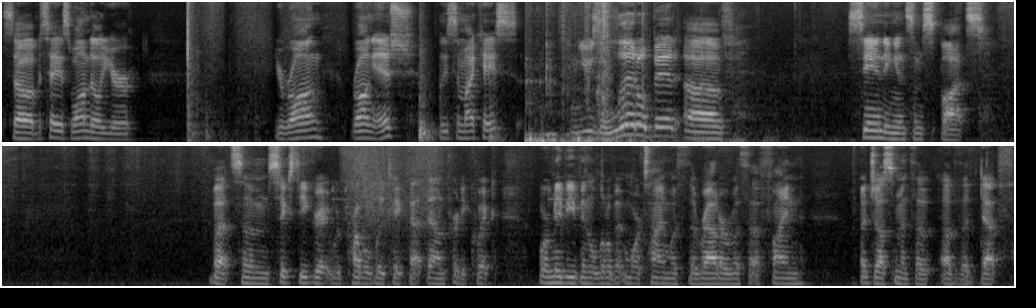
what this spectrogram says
So Matthias Wandel, you're you're wrong, wrong-ish, at least in my case. use a little bit of sanding in some spots. But some 60 grit would probably take that down pretty quick or maybe even a little bit more time with the router with a fine adjustment of, of the depth.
